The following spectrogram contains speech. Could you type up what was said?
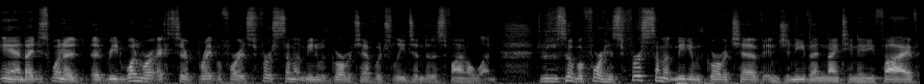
and I just want to uh, read one more excerpt right before his first summit meeting with Gorbachev, which leads into this final one. So, before his first summit meeting with Gorbachev in Geneva in 1985,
